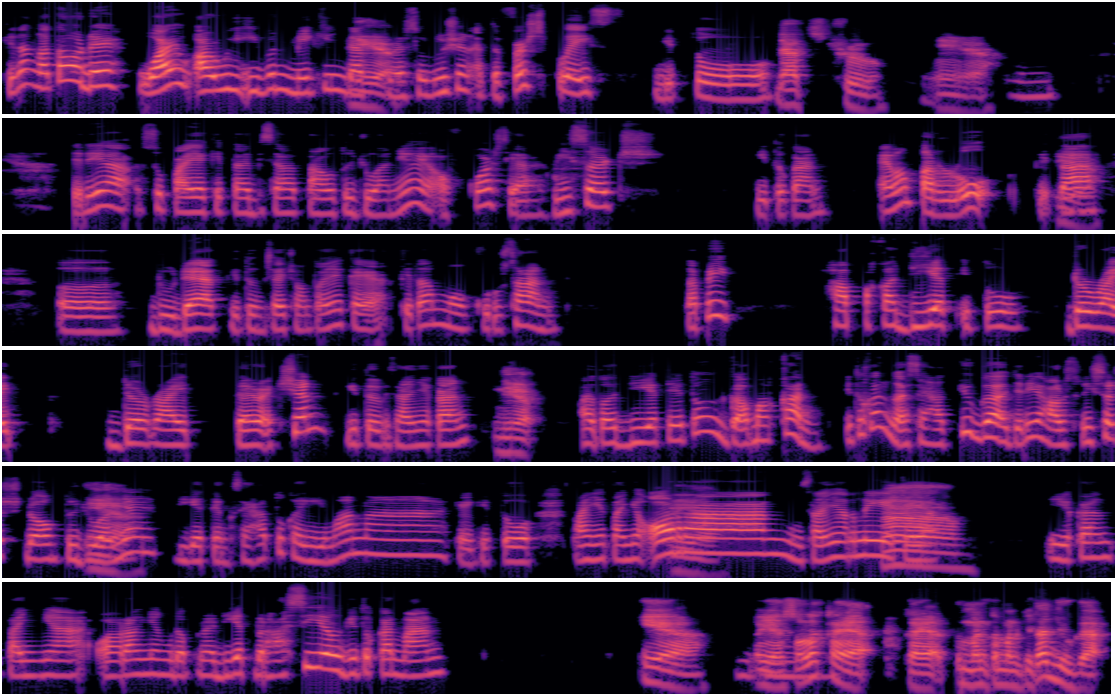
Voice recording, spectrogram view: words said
kita nggak tahu deh why are we even making that Iya. resolution at the first place gitu That's true. Iya. Hmm. Jadi ya supaya kita bisa tahu tujuannya ya of course ya research gitu kan. Emang perlu kita eh, do that gitu. Misalnya contohnya kayak kita mau kurusan. Tapi apakah diet itu the right the right direction gitu misalnya kan? Iya. Atau dietnya itu nggak makan, itu kan nggak sehat juga. Jadi harus research dong tujuannya diet yang sehat tuh kayak gimana, kayak gitu. Tanya-tanya orang, misalnya nih kayak Nah, Iya kan, tanya orang yang udah pernah diet berhasil gitu kan, Man. iya. Oh ya, soalnya kayak kayak teman-teman kita juga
